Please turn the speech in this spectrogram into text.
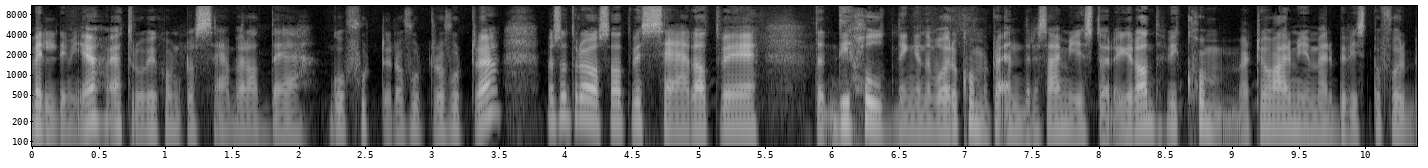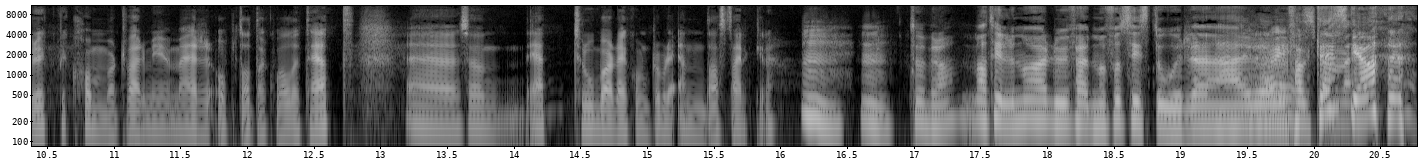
veldig mye. Og jeg tror vi kommer til å se bare at det går fortere og fortere og fortere. Men så tror jeg også at vi ser at vi, de holdningene våre kommer til å endre seg i mye større grad. Vi kommer til å være mye mer bevisst på forbruk. Vi kommer til å være mye mer opptatt av kvalitet. Eh, Så jeg tror bare det kommer til å bli enda sterkere. Mm, mm, så bra. Mathilde, nå er du i ferd med å få siste ord her, Oi, faktisk. Ja. Eh,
